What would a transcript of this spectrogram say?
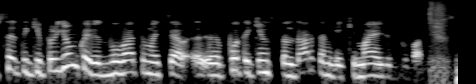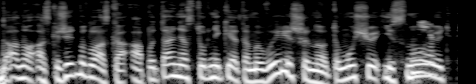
все таки прийомка відбуватиметься е, по таким стандартам, які має відбуватися. Дано, а скажіть, будь ласка, а питання з турнікетами вирішено, тому що існують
